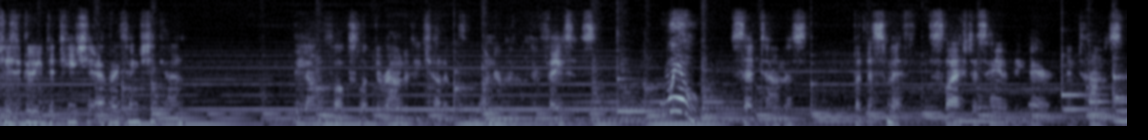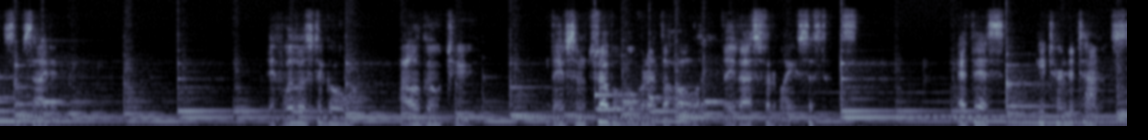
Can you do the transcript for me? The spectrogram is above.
She's agreed to teach you everything she can. The young folks looked around at each other with wonderment on their faces. Will, said Thomas, but the smith slashed his hand in the air and Thomas subsided. If Will is to go, I'll go too. They've some trouble over at the hall and they've asked for my assistance. At this, he turned to Thomas.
